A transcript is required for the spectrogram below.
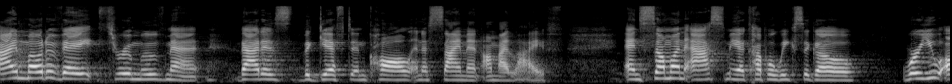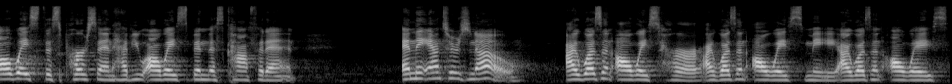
I motivate through movement. That is the gift and call and assignment on my life. And someone asked me a couple weeks ago, "Were you always this person? Have you always been this confident?" And the answer is no. I wasn't always her. I wasn't always me. I wasn't always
